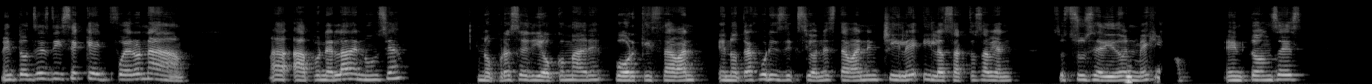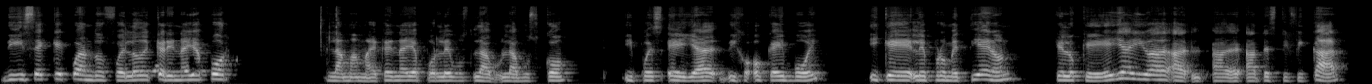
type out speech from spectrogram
Entonces dice que fueron a, a, poner la denuncia. No procedió, comadre, porque estaban en otra jurisdicción, estaban en Chile y los actos habían sucedido en México. Entonces, dice que cuando fue lo de Karina Yapor, la mamá de Karina Yapor le, la, buscó y pues ella dijo, ok, voy, y que le prometieron que lo que ella iba a, testificar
